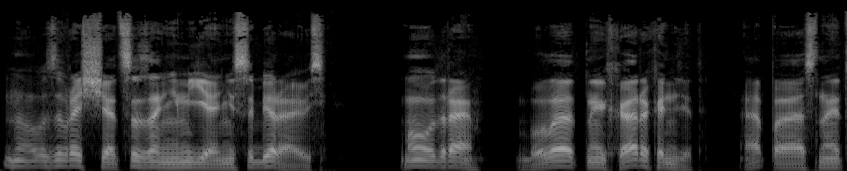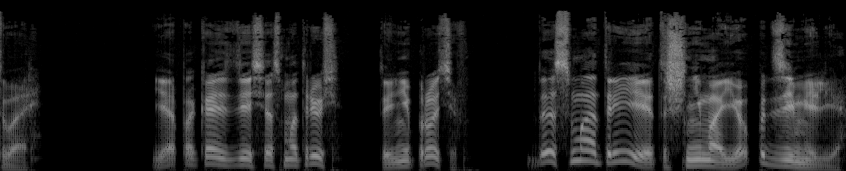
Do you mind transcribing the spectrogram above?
Но возвращаться за ним я не собираюсь. Мудро. Булатный Харакандит. Опасная тварь. Я пока здесь осмотрюсь. Ты не против?» «Да смотри, это ж не мое подземелье!»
